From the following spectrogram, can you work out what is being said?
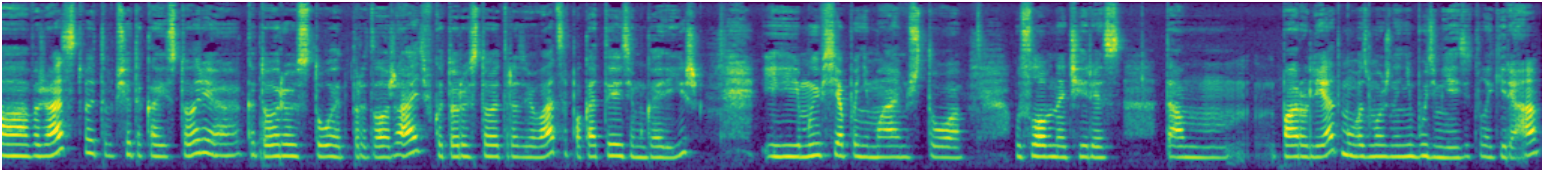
а вожатство — это вообще такая история, которую стоит продолжать, в которой стоит развиваться, пока ты этим горишь. И мы все понимаем, что условно через там пару лет мы, возможно, не будем ездить в лагеря,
